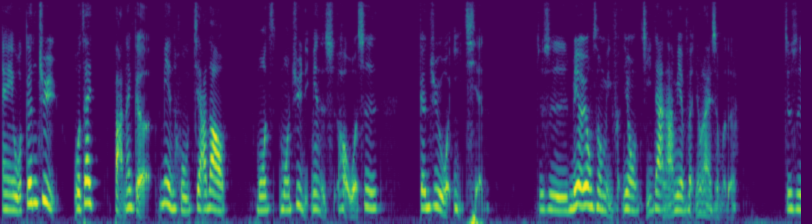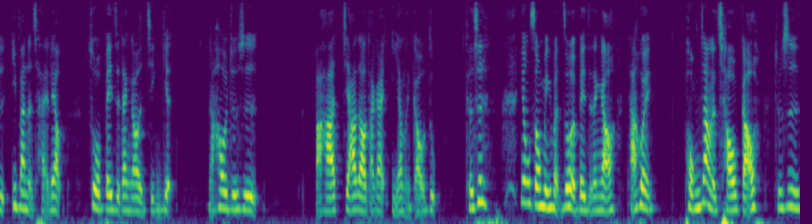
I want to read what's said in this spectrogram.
哎，我根据我在把那个面糊加到模模具里面的时候，我是根据我以前就是没有用松米粉，用鸡蛋啊、面粉、牛奶什么的，就是一般的材料做杯子蛋糕的经验，然后就是把它加到大概一样的高度。可是 用松饼粉做的杯子蛋糕，它会膨胀的超高，就是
